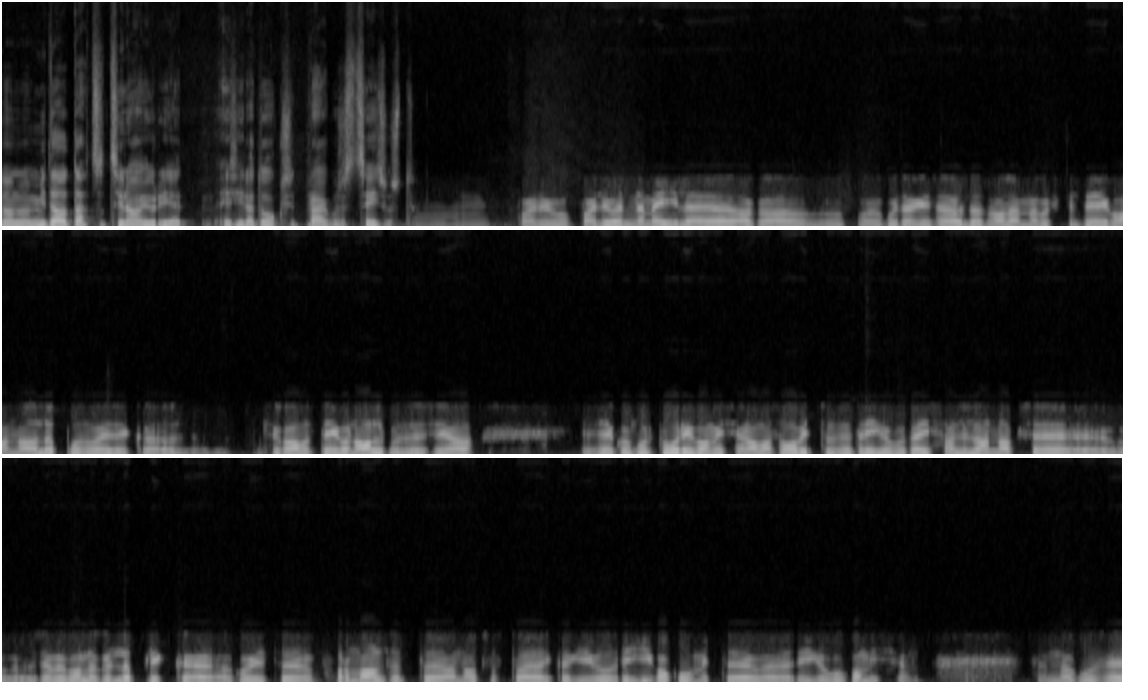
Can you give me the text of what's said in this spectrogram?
on, mida tähtsat sina, Jüri, esile tooksid praegusest seisust? palju, palju õnne meile, aga kuidagi ei saa öelda, et me oleme kuskil teekonna lõpus, vaid ikka sügavalt teekonna alguses ja ja see, kui kultuurikomisjon oma soovitused Riigikogu täissaalile annab, see, see võib olla küll lõplik, kuid formaalselt on otsustaja ikkagi ju Riigikogu, mitte Riigikogu komisjon see on nagu see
